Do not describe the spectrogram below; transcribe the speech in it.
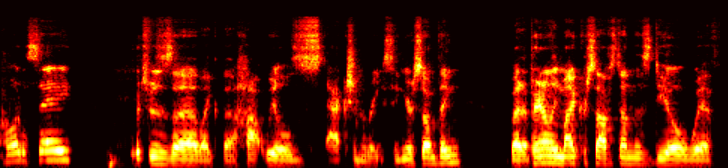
I want to say, which was uh, like the Hot Wheels action racing or something. But apparently, Microsoft's done this deal with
